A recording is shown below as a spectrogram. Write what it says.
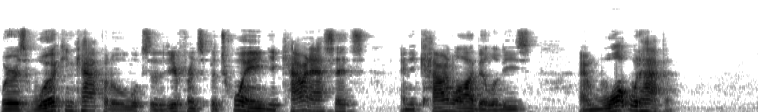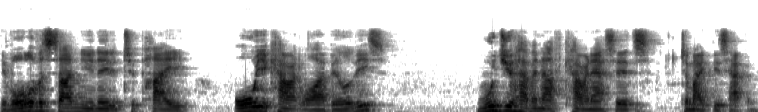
Whereas working capital looks at the difference between your current assets and your current liabilities and what would happen if all of a sudden you needed to pay all your current liabilities, would you have enough current assets to make this happen?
